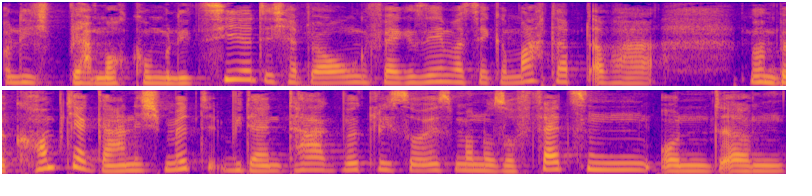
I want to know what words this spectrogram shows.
und ich, wir haben auch kommuniziert, ich habe ja auch ungefähr gesehen, was ihr gemacht habt, aber man bekommt ja gar nicht mit, wie dein Tag wirklich so ist, man nur so fetzen. Und ähm,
